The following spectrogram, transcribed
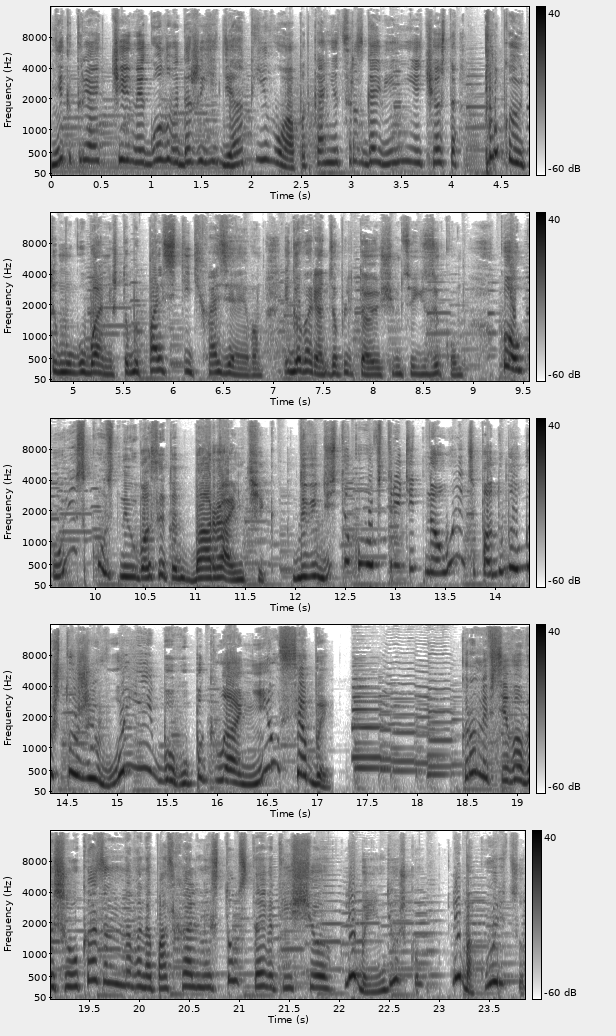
Некоторые отчаянные головы даже едят его, а под конец разговения часто пукают ему губами, чтобы польстить хозяевам, и говорят заплетающимся языком. «Какой искусный у вас этот баранчик! Доведись такого встретить на улице, подумал бы, что живой, ей-богу, поклонился бы!» Кроме всего вышеуказанного, на пасхальный стол ставят еще либо индюшку, либо курицу,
